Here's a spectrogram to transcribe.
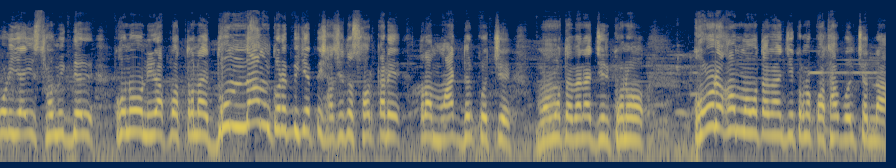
পরিযায়ী শ্রমিকদের কোনো নিরাপত্তা নয় দুমদাম করে বিজেপি শাসিত সরকারে তারা মারধর করছে। মমতা ব্যানার্জির কোনো কোনো রকম মমতা ব্যানার্জি কোনো কথা বলছেন না।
